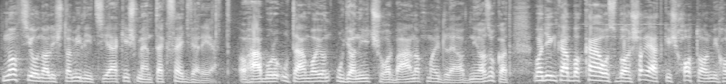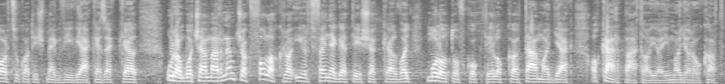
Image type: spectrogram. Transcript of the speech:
nacionalista milíciák is mentek fegyverért. A háború után vajon ugyanígy sorba állnak majd leadni azokat? Vagy inkább a káoszban saját kis hatalmi harcukat is megvívják ezekkel? Uram, bocsán, már nem csak falakra írt fenyegetésekkel vagy molotov koktélokkal támadják a kárpátaljai magyarokat.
